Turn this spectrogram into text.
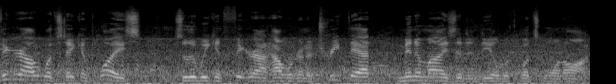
Figure out what's taking place, so that we can figure out how we're going to treat that, minimize it, and deal with what's going on.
